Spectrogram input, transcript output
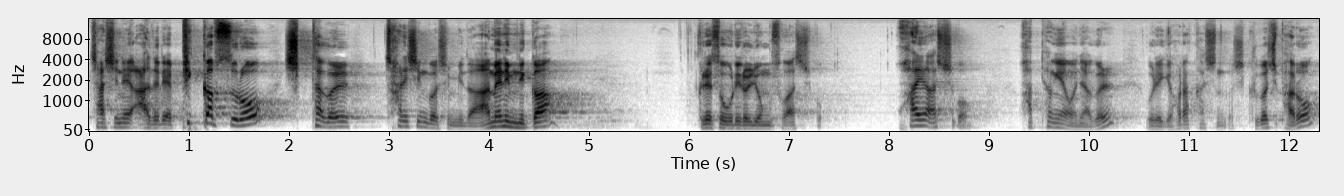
자신의 아들의 피값으로 식탁을 차리신 것입니다. 아멘입니까? 그래서 우리를 용서하시고 화해하시고 화평의 언약을 우리에게 허락하신 것이 그것이 바로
